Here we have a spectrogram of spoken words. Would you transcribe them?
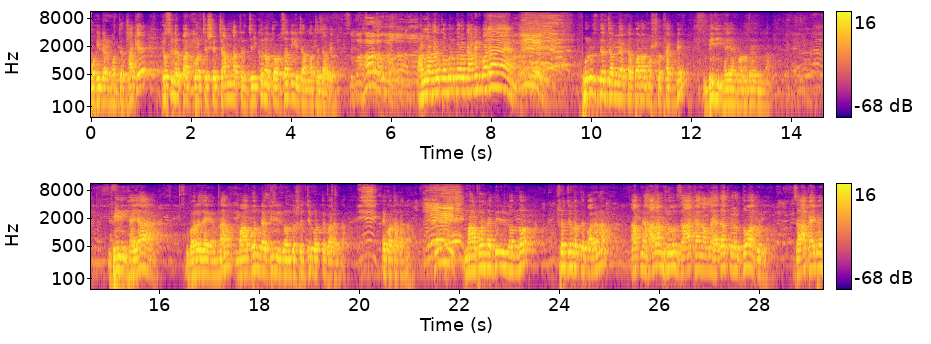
মহিলার মধ্যে থাকে রসুলের পাক বলছে সে জান্নাতের যে কোনো দরজা দিয়ে জান্নাতে যাবে। আল্লাহ কবুল করো আমিন বলেন। পুরুষদের জন্য একটা পরামর্শ থাকবে বিড়ি খাইয়া ঘরে যাইয়েন না। বিড়ি খাইয়া ঘরে যাইয়েন না মা বোনরা বিড়ির গন্ধ সহ্য করতে পারে না। এই কথা মা বোনরা বিড়ির গন্ধ সহ্য করতে পারে না। আপনি হারাম যা খান আল্লাহ হেদায়ত করে দোয়া করি। যা খাইবেন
